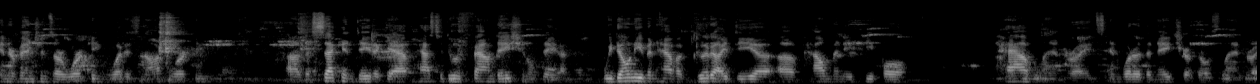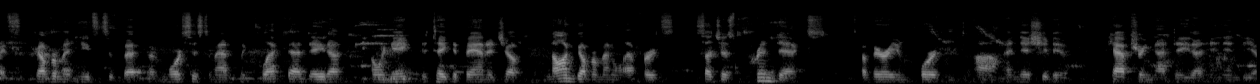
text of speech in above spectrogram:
interventions are working, what is not working, uh, the second data gap has to do with foundational data. We don't even have a good idea of how many people have land rights and what are the nature of those land rights. The government needs to more systematically collect that data, and we need to take advantage of non-governmental efforts such as Prindex, a very important um, initiative capturing that data in India.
